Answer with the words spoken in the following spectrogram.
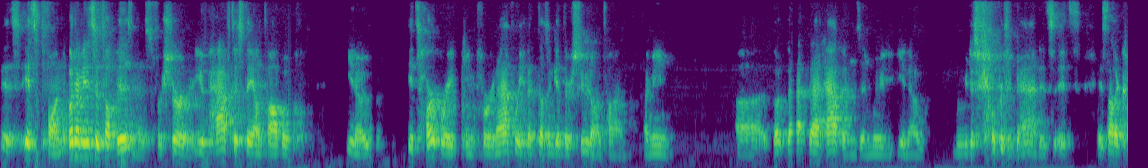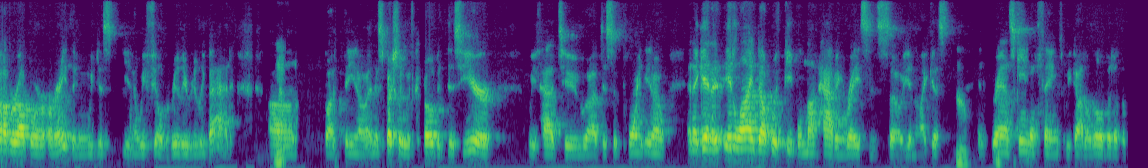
it's it's fun, but I mean it's a tough business for sure. You have to stay on top of, you know, it's heartbreaking for an athlete that doesn't get their suit on time. I mean, uh, but that that happens, and we you know we just feel really bad. It's it's it's not a cover up or, or anything. We just you know we feel really really bad. Yeah. Um, but you know, and especially with COVID this year, we've had to uh, disappoint. You know, and again, it, it, lined up with people not having races. So you know, I guess oh. in grand scheme of things, we got a little bit of a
